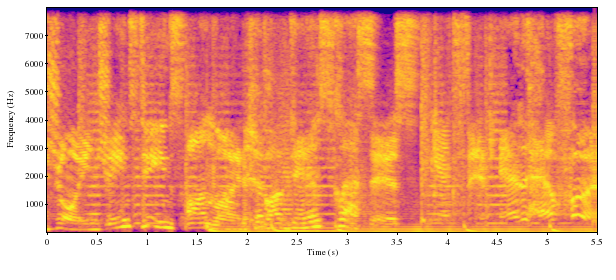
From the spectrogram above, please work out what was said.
Join James Dean's online hip hop dance classes. Get fit and have fun.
